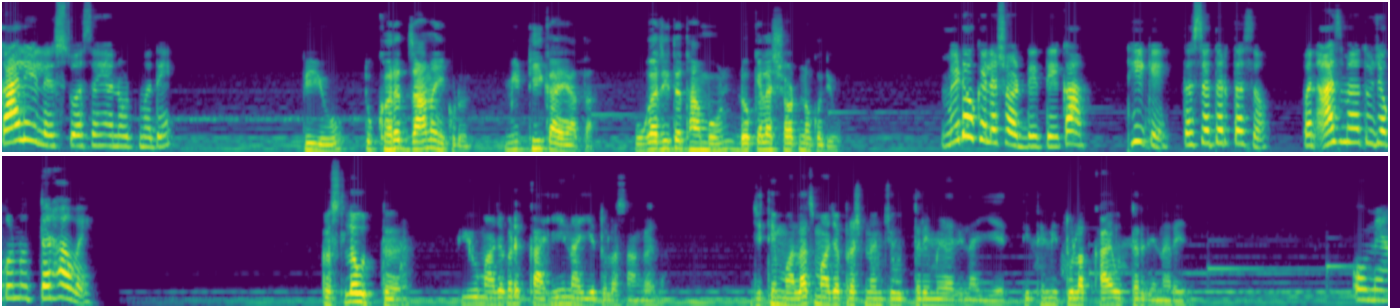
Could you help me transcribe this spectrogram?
काय लिहिलंयस तू असं ह्या नोटमध्ये? पियू तू खरंच जा ना इकडून. मी ठीक आहे आता. उगाच इथं थांबून डोक्याला शॉट नको देऊ. मी डोक्याला शॉट देते का? ठीक आहे तसं तर तसं. पण आज मला तुझ्याकडून उत्तर हवंय. कसलं उत्तर? पियू माझ्याकडे काहीही नाहीये तुला सांगायला. जिथे मलाच माझ्या प्रश्नांची उत्तरे मिळाली नाहीयेत तिथे मी तुला काय उत्तर देणार आहे? ओम्या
